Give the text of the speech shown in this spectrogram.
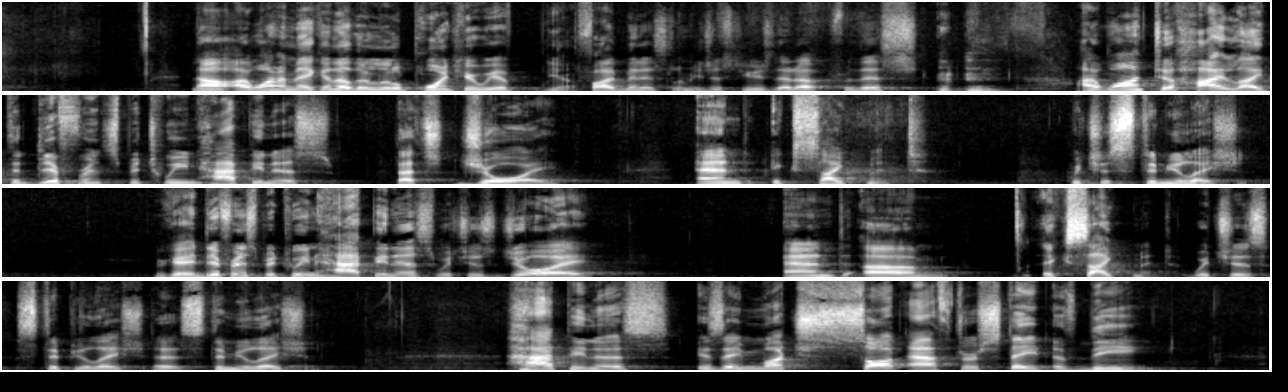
Now I want to make another little point here. We have you know, five minutes, let me just use that up for this. I want to highlight the difference between happiness, that's joy, and excitement, which is stimulation. Okay, difference between happiness, which is joy, and um, excitement, which is uh, stimulation. Happiness is a much sought after state of being.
